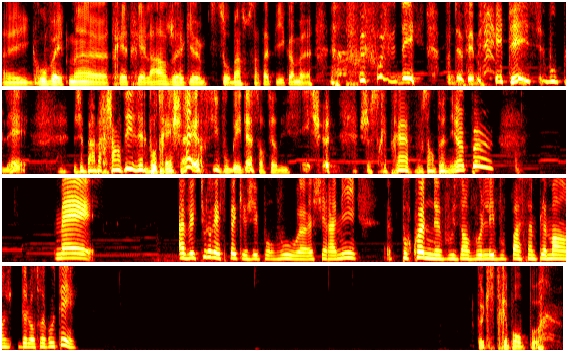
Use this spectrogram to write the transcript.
Euh, gros vêtements euh, très très larges avec un petit turban sur sa tête, puis il est comme euh, vous, vous venez, vous devez m'aider, s'il vous plaît. J'ai ma marchandise, elle vaut très cher. Si vous m'aidez à sortir d'ici, je, je serai prêt à vous en donner un peu. Mais avec tout le respect que j'ai pour vous, euh, cher ami, euh, pourquoi ne vous envolez-vous pas simplement de l'autre côté? Toi qui te réponds pas.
